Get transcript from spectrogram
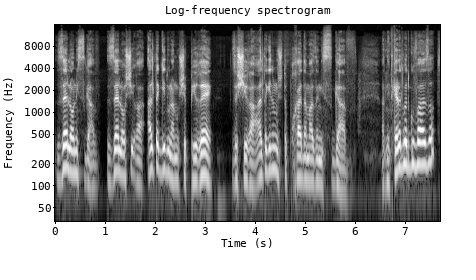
זה לא נשגב, זה לא שירה. אל תגידו לנו שפירה זה שירה, אל תגידו לנו שתפוחי אדמה זה נשגב. את נתקלת בתגובה הזאת?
